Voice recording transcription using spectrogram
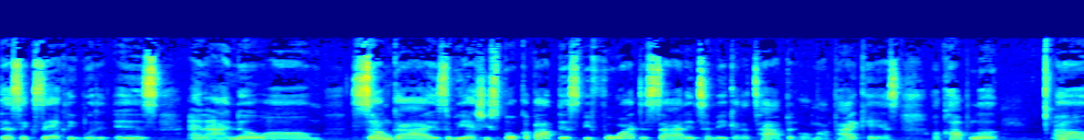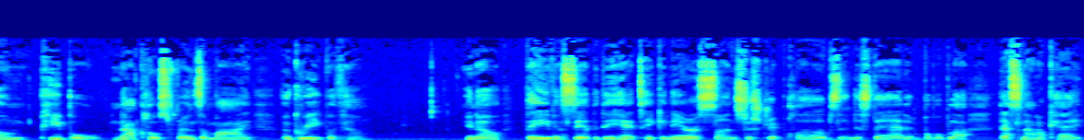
That's exactly what it is. And I know um, some guys, we actually spoke about this before I decided to make it a topic on my podcast. A couple of um, people, not close friends of mine, agreed with him. You know, they even said that they had taken their sons to strip clubs and this, that, and blah, blah, blah. That's not okay.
